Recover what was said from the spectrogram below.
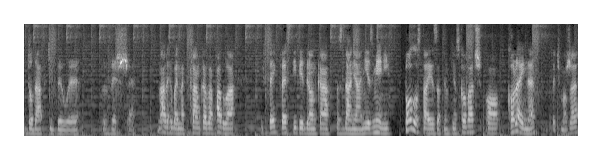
dodatki były wyższe. No ale chyba jednak klamka zapadła i w tej kwestii Biedronka zdania nie zmieni. Pozostaje zatem wnioskować o kolejne, być może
